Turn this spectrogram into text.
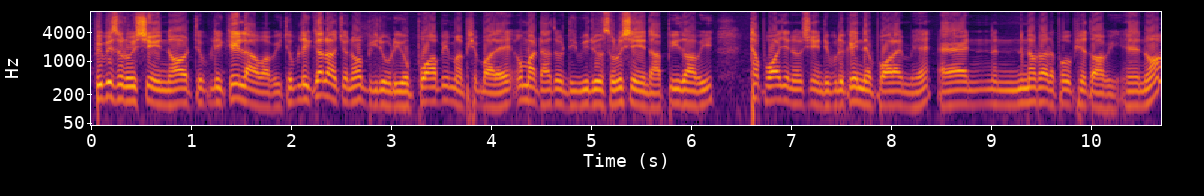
ပြီးပြီဆိုလို့ရှိရင်တော့ duplicate လာပါပြီ duplicate လာကျွန်တော်ဗီဒီယိုတွေကိုပွားပေးမှာဖြစ်ပါတယ်ဥပမာဒါဆိုဒီဗီဒီယိုဆိုလို့ရှိရင်ဒါပြီးသွားပြီထပ်ပွားချင်လို့ရှိရင် duplicate နဲ့ပွားလိုက်မယ်အဲနောက်ထပ်တစ်ပုတ်ဖြစ်သွားပြီအဲနော်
